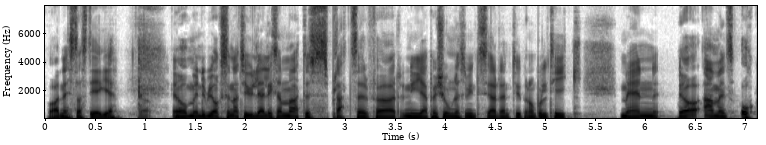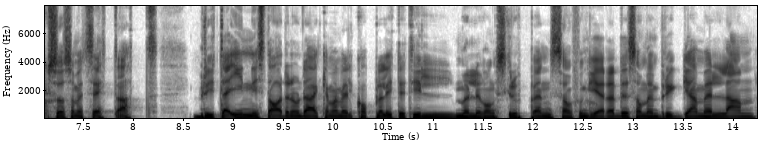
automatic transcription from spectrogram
vad nästa steg är. Ja. men det blir också naturliga liksom, mötesplatser för nya personer som är intresserade av den typen av politik. Men det har använts också som ett sätt att bryta in i staden och där kan man väl koppla lite till Möllevångsgruppen som fungerade som en brygga mellan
